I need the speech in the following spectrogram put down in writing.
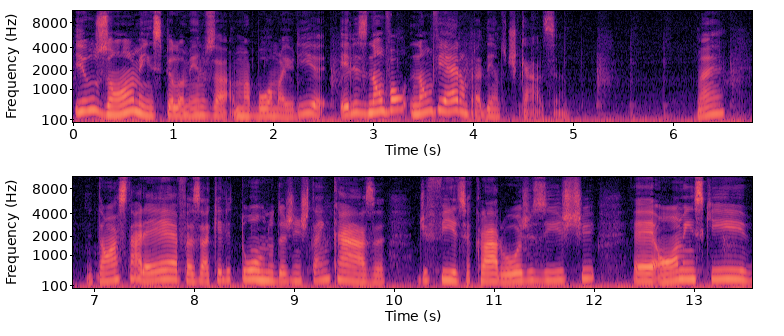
E os homens, pelo menos a- uma boa maioria, eles não, não vieram para dentro de casa. Não é? Então, as tarefas, aquele turno da gente estar em casa, filhos, é claro, hoje existe é, homens que,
